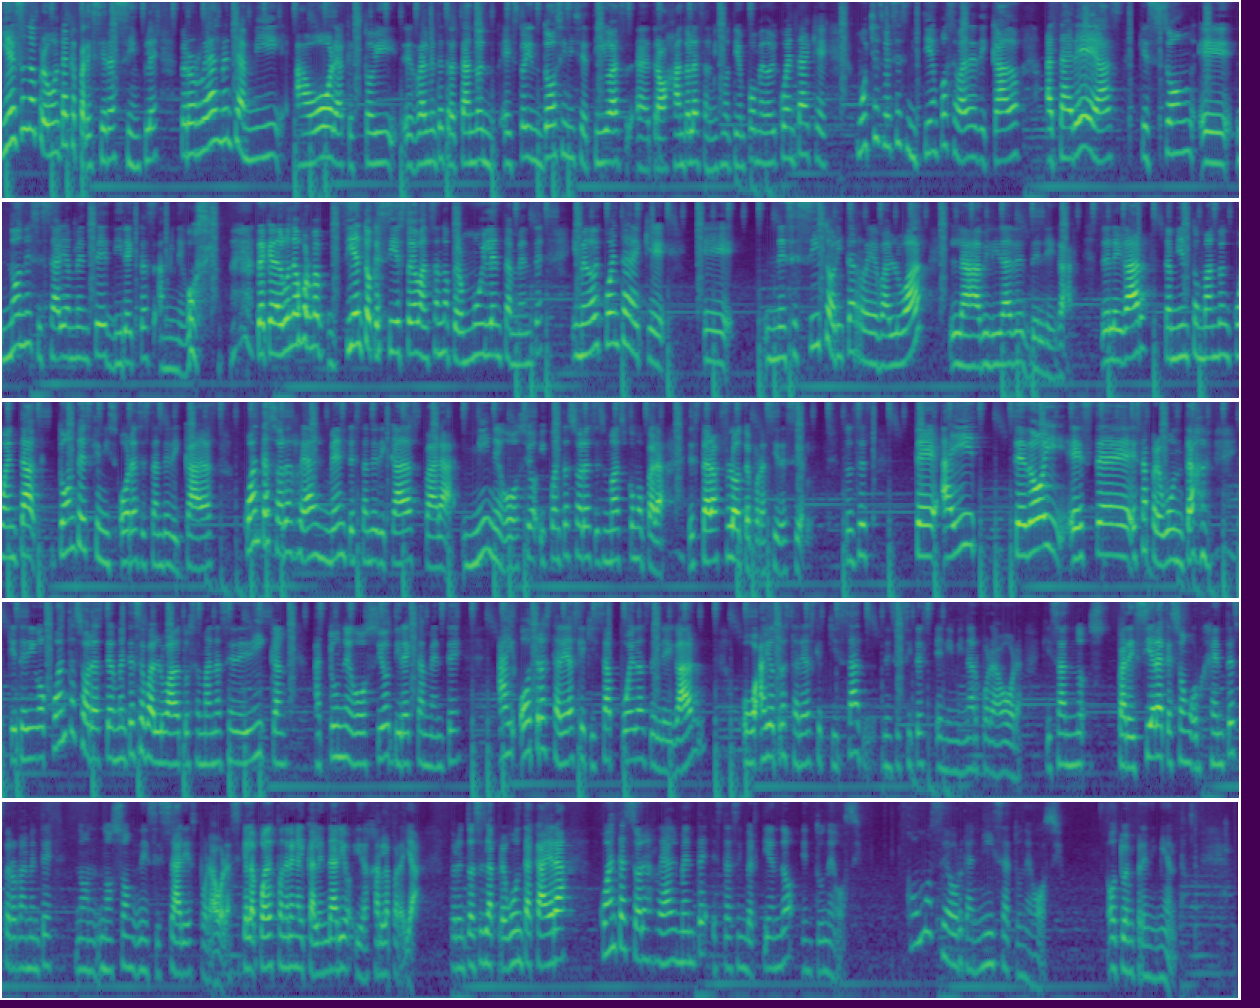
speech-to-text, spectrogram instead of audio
Y es una pregunta que pareciera simple, pero realmente a mí ahora que estoy eh, realmente tratando, estoy en dos iniciativas eh, trabajándolas al mismo tiempo, me doy cuenta que muchas veces mi tiempo se va dedicado a tareas que son eh, no necesariamente directas a mi negocio. O sea que de alguna forma siento que sí estoy avanzando, pero muy lentamente. Y me doy cuenta de que necesito ahorita reevaluar la habilidad de delegar Delegar también tomando en cuenta dónde es que mis horas están dedicadas, cuántas horas realmente están dedicadas para mi negocio y cuántas horas es más como para estar a flote, por así decirlo. Entonces, te, ahí te doy este, esta pregunta que te digo, ¿cuántas horas realmente has evaluado tu semana se dedican a tu negocio directamente? hay otras tareas que quizá puedas delegar o hay otras tareas que quizá necesites eliminar por ahora. Quizá no, pareciera que son urgentes, pero realmente no, no son necesarias por ahora. Así que la puedes poner en el calendario y dejarla para allá. Pero entonces la pregunta acá era, ¿cuántas horas realmente estás invirtiendo en tu negocio? ¿Cómo se organiza tu negocio o tu emprendimiento?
